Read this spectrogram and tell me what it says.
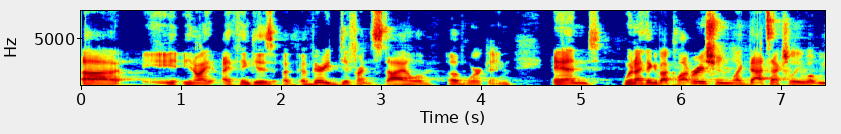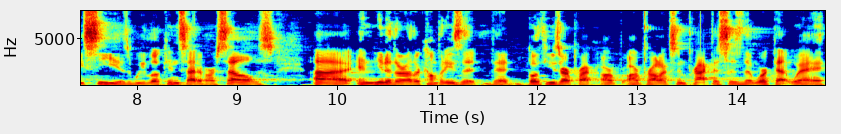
Uh, you know, I, I think is a, a, very different style of, of working. And when I think about collaboration, like that's actually what we see as we look inside of ourselves uh, and you know there are other companies that that both use our, our, our products and practices that work that way.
